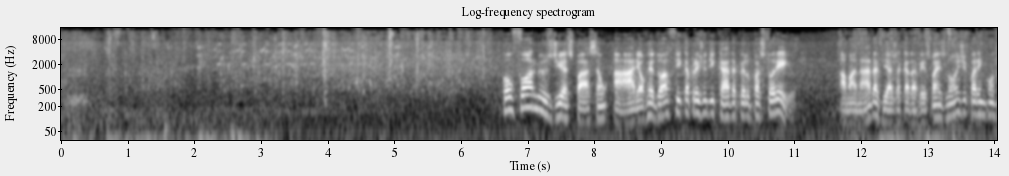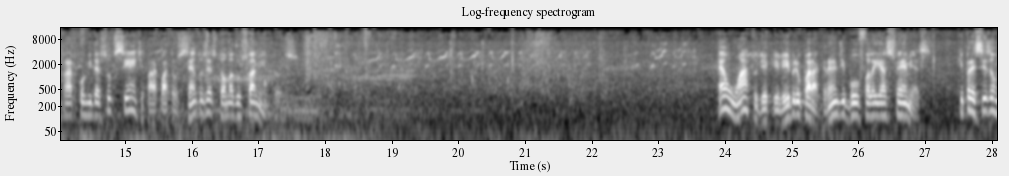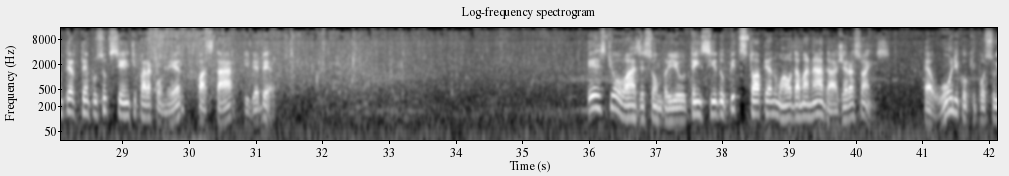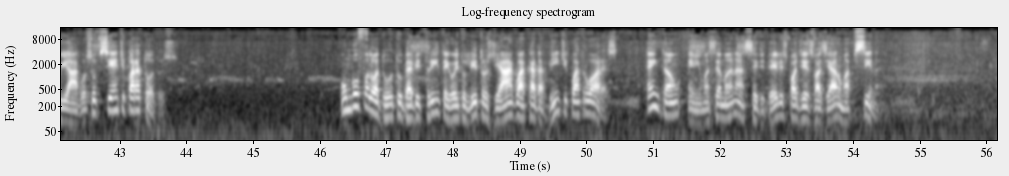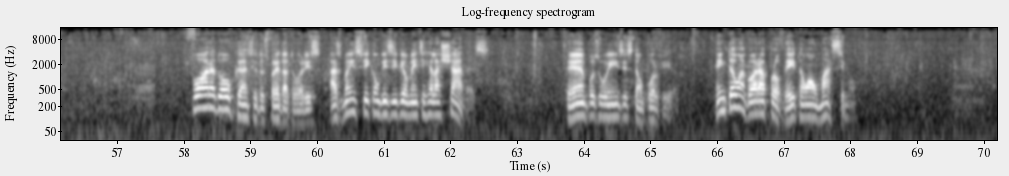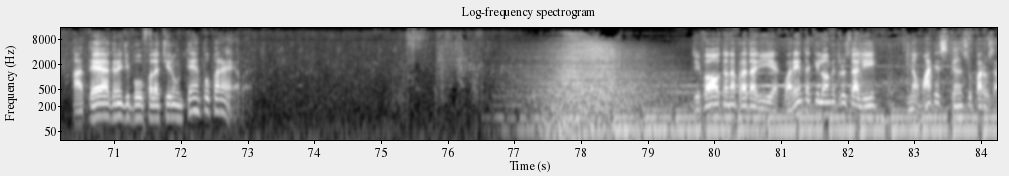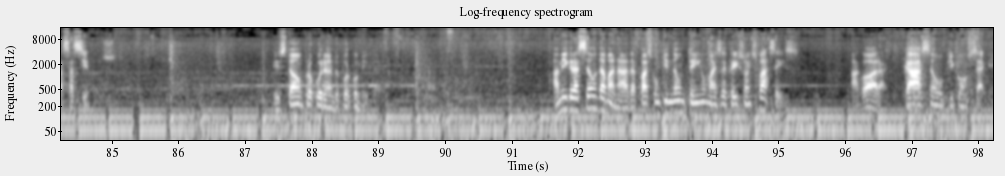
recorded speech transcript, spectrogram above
Conforme os dias passam, a área ao redor fica prejudicada pelo pastoreio. A manada viaja cada vez mais longe para encontrar comida suficiente para 400 estômagos famintos. É um ato de equilíbrio para a grande búfala e as fêmeas, que precisam ter tempo suficiente para comer, pastar e beber. Este oásis sombrio tem sido o pit stop anual da manada há gerações. É o único que possui água suficiente para todos. Um búfalo adulto bebe 38 litros de água a cada 24 horas. Então, em uma semana, a sede deles pode esvaziar uma piscina. Fora do alcance dos predadores, as mães ficam visivelmente relaxadas. Tempos ruins estão por vir. Então agora aproveitam ao máximo. Até a grande búfala tira um tempo para ela. De volta na pradaria, 40 quilômetros dali, não há descanso para os assassinos. Estão procurando por comida. A migração da manada faz com que não tenham mais refeições fáceis. Agora, caçam o que conseguem.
